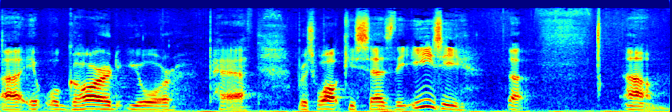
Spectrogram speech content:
Uh, it will guard your path. Bruce Waltke says the easy, uh, um,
